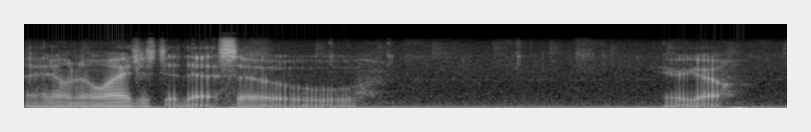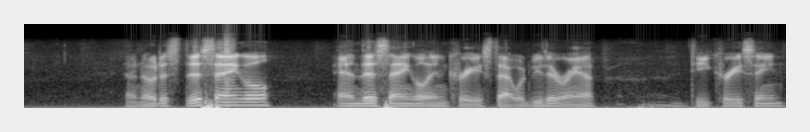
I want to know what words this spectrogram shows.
I don't know why I just did that. So here we go. Now notice this angle and this angle increase. That would be the ramp. Decreasing,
